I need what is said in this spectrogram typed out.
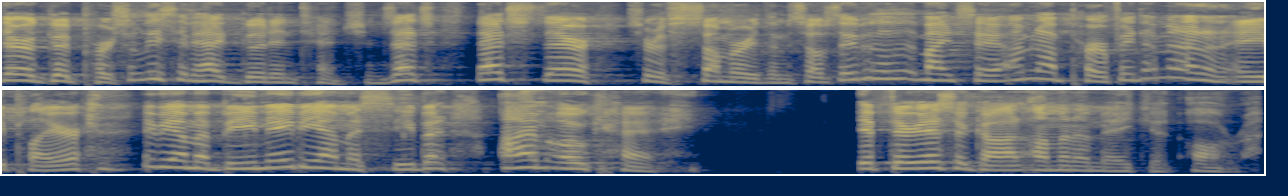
they're a good person. At least they've had good intentions. That's, that's their sort of summary of themselves. They might say, I'm not perfect. I'm not an A player. Maybe I'm a B. Maybe I'm a C, but I'm okay. If there is a God, I'm going to make it all right.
